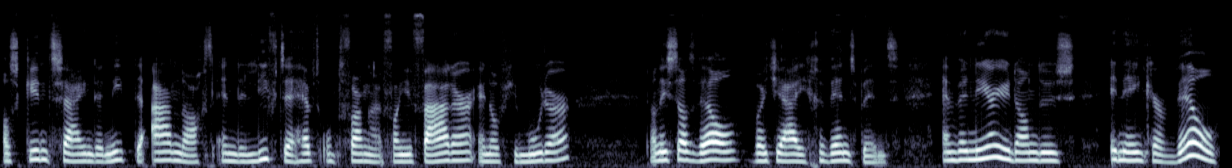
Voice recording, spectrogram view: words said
als kind zijnde niet de aandacht en de liefde hebt ontvangen van je vader en of je moeder, dan is dat wel wat jij gewend bent. En wanneer je dan dus in één keer wel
